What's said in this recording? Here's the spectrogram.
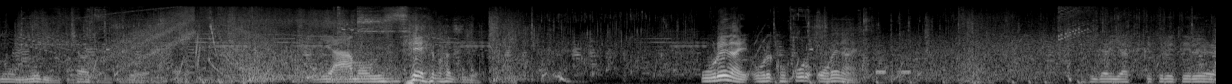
もう無理チャージって。いやもううぜえマジで。折れない。俺心折れない。左やってくれてる。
